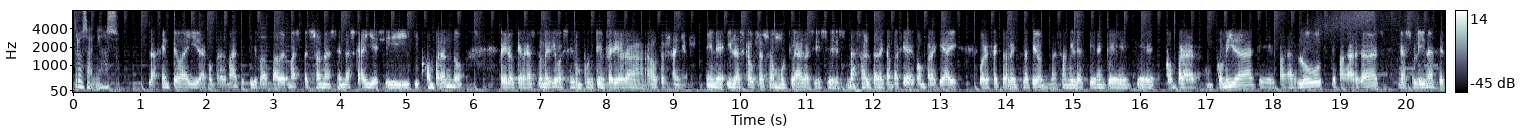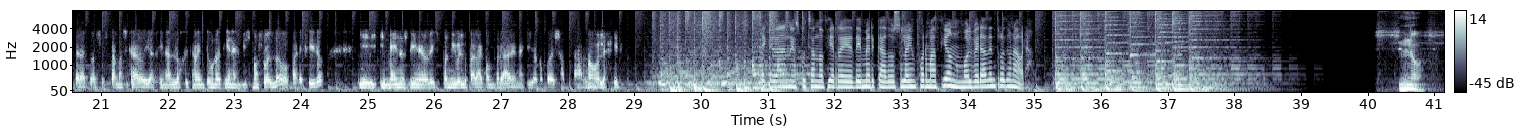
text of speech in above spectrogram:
otros años. La gente va a ir a comprar más, es decir, va, a haber más personas en las calles y, comprando, pero que el gasto medio va a ser un poquito inferior a, otros años. Y, las causas son muy claras, y es, la falta de capacidad de compra que hay por efecto de la inflación. Las familias tienen que, comprar comida, que pagar luz, que pagar gas, gasolina, etcétera. Todo eso está más caro y al final, lógicamente, uno tiene el mismo sueldo o parecido y, menos dinero disponible para comprar en aquello que puedes optar, no elegir. Se quedan escuchando cierre de mercados. La información volverá dentro de una hora. No,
